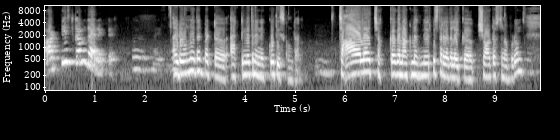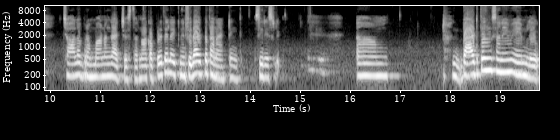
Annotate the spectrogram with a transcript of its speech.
artist cum director I don't know that but acting అయితే నేను ఎక్కువ తీసుకుంటాను. చాలా చక్కగా నాకు నాకు నేర్పిస్తారు కదా లైక్ షార్ట్ వస్తున్నప్పుడు. చాలా బ్రహ్మాండంగా యాక్ట్ చేస్తారు. నాకు అప్పుడైతే లైక్ నేను ఫిదా అయిపోతాను యాక్టింగ్ సీరియస్లీ బ్యాడ్ థింగ్స్ అనేవి ఏం లేవు.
